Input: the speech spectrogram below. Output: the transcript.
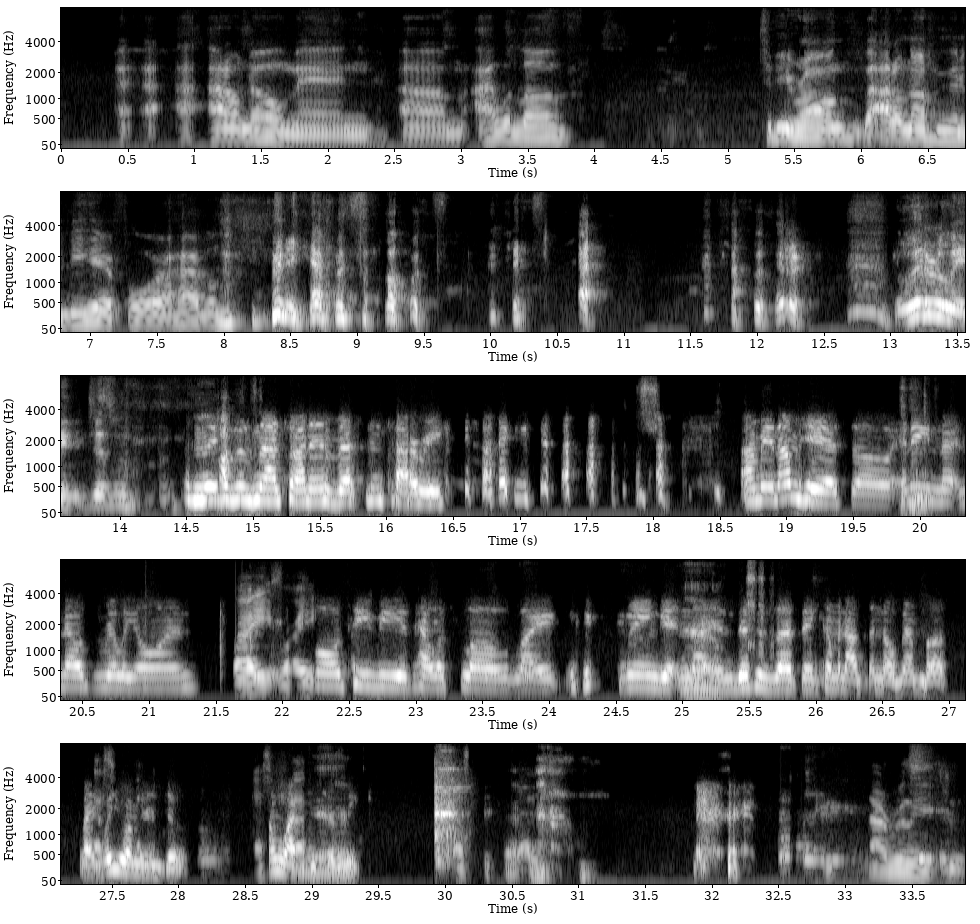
I, I, I don't know, man. Um, I would love to be wrong, but I don't know if I'm going to be here for however many episodes. It's like- literally, literally just Niggas is not trying to invest in Tariq. I mean, I'm here, so it ain't nothing else really on. Right, right. Full TV is hella slow. Like we ain't getting Yeah. nothing. This is that thing coming out in November. Like, what do you want me to do? That's I'm a watching fact. Tariq. Not really in-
